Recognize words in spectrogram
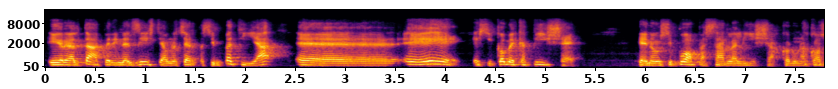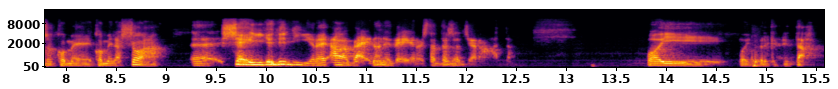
in realtà per i nazisti ha una certa simpatia eh, e, e siccome capisce che non si può passarla liscia con una cosa come, come la Shoah, eh, sceglie di dire, ah vabbè, non è vero, è stata esagerata. Poi, poi per carità,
